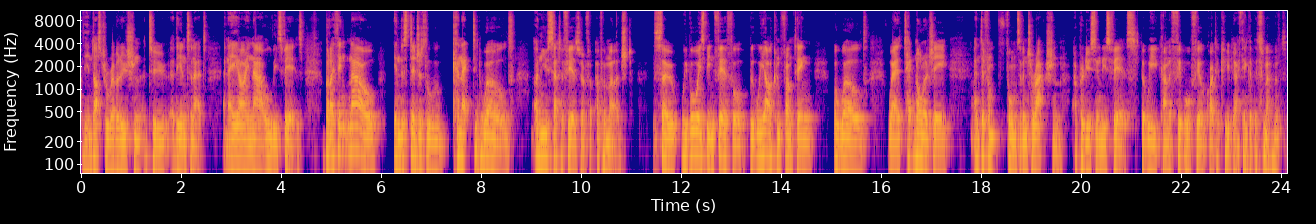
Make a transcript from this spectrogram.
the industrial revolution to the internet and AI now, all these fears. But I think now in this digital connected world, a new set of fears have, have emerged. So we've always been fearful, but we are confronting a world where technology and different forms of interaction are producing these fears that we kind of all feel quite acutely, I think, at this moment.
